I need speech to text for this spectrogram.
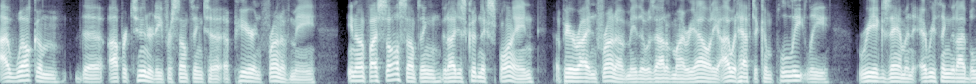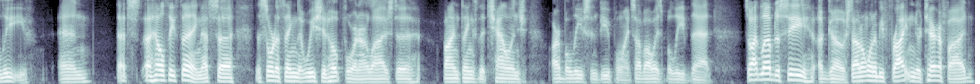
I welcome the opportunity for something to appear in front of me. You know, if I saw something that I just couldn't explain, appear right in front of me that was out of my reality, I would have to completely re examine everything that I believe. And that's a healthy thing. That's uh, the sort of thing that we should hope for in our lives to find things that challenge our beliefs and viewpoints. I've always believed that. So I'd love to see a ghost. I don't want to be frightened or terrified,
